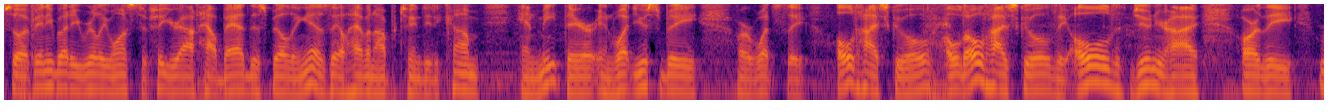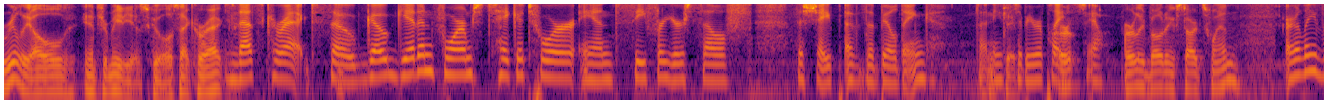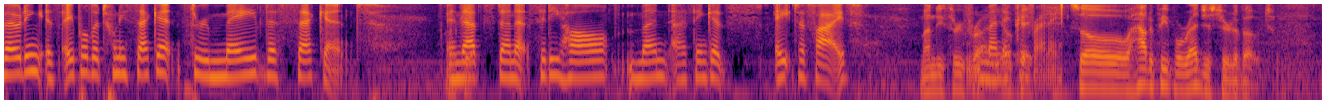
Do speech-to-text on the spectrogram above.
So if anybody really wants to figure out how bad this building is, they'll have an opportunity to come and meet there in what used to be, or what's the old high school, old old high school, the old junior high, or the really old intermediate school. Is that correct? That's correct. So go get informed, take a tour, and see for yourself the shape of the building that needs Okay. to be replaced. Ear- yeah. Early voting starts when? Early voting is April the 22nd through May the 2nd. And Okay. that's done at City Hall. Mon- I think it's 8 to 5. Monday through Friday. Monday okay. through Friday. So how do people register to vote?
